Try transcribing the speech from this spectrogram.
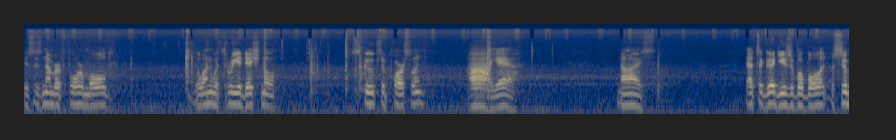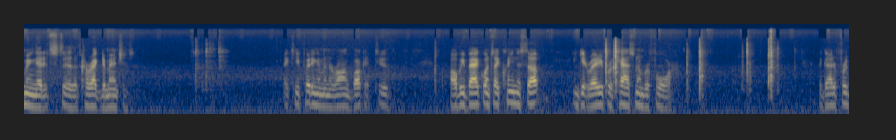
This is number four mold, the one with three additional scoops of porcelain. Ah, yeah. Nice. That's a good usable bullet, assuming that it's to the correct dimensions. I keep putting them in the wrong bucket too. I'll be back once I clean this up and get ready for cast number four. I got to for,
